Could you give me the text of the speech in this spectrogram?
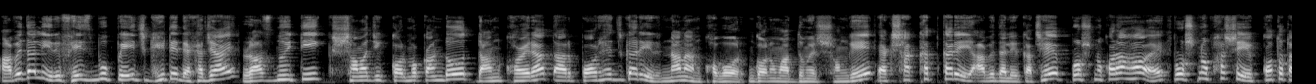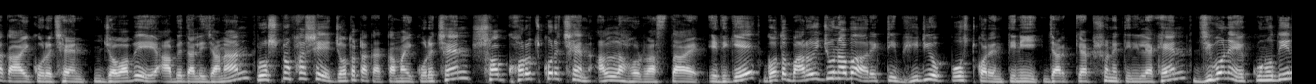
আবেদ আলীর ফেসবুক পেজ ঘেটে দেখা যায় রাজনৈতিক, সামাজিক কর্মকাণ্ড, দান খয়রাত আর পরহেজগারির নানান খবর। গণমাধ্যমের সঙ্গে এক সাক্ষাৎকারে আবেদ আলীর কাছে প্রশ্ন করা হয়, প্রশ্ন ফাঁসে কত টাকা আয় করেছেন? জবাবে আবেদ আলী জানান, প্রশ্ন ফাঁসে যত টাকা কামাই করেছেন, সব খরচ করেছেন আল্লাহর রাস্তায়। এদিকে গত বারোই জুন আবার একটি ভিডিও পোস্ট করেন তিনি, যার ক্যাপশনে তিনি লেখেন, জীবনে কোনোদিন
